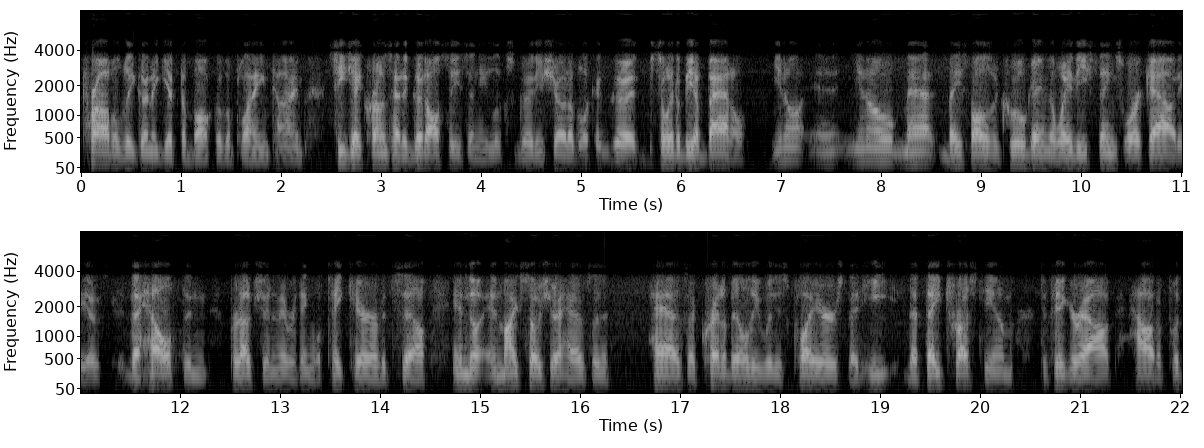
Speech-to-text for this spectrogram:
probably going to get the bulk of the playing time. C.J. Cron's had a good all season. He looks good. He showed up looking good. So it'll be a battle. You know, uh, you know, Matt. Baseball is a cruel game. The way these things work out is the health and production and everything will take care of itself. And the and Mike Scioscia has a has a credibility with his players that he that they trust him to figure out how to put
